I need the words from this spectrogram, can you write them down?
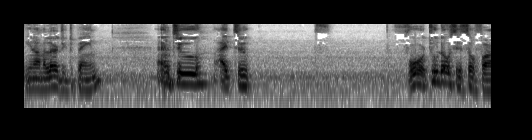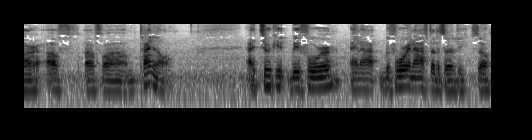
you know, I'm allergic to pain. And two, I took four, two doses so far of, of, um, Tylenol. I took it before and I, before and after the surgery. So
